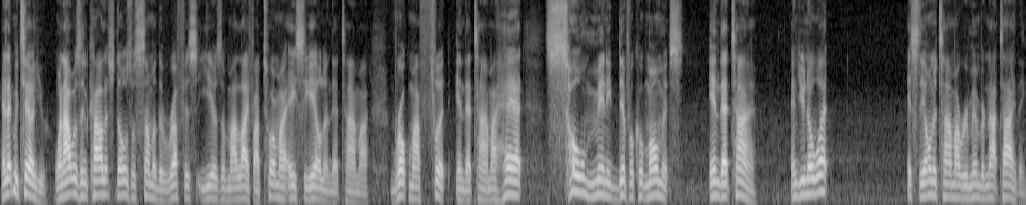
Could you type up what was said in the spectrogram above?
And let me tell you, when I was in college, those were some of the roughest years of my life. I tore my ACL in that time. I broke my foot in that time. I had so many difficult moments in that time. And you know what? It's the only time I remember not tithing.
